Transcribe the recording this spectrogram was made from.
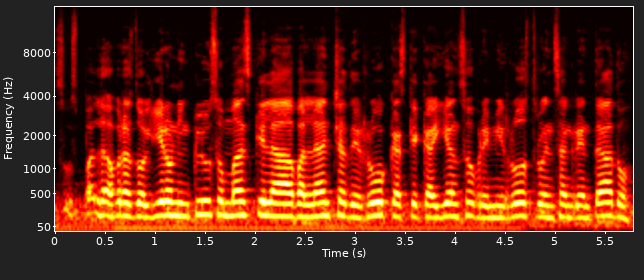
Sus palabras dolieron incluso más que la avalancha de rocas que caían sobre mi rostro ensangrentado,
